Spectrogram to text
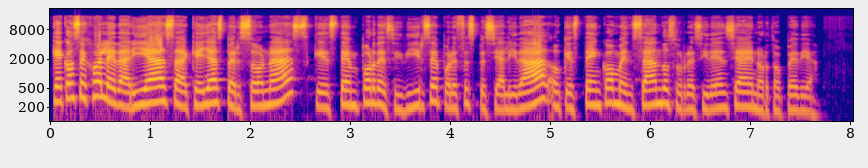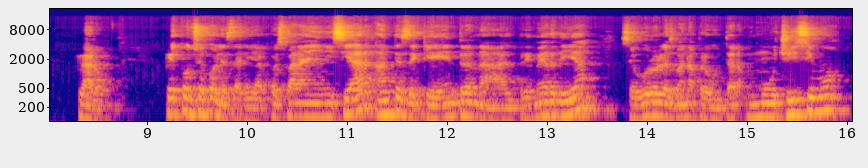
¿qué consejo le darías a aquellas personas que estén por decidirse por esta especialidad o que estén comenzando su residencia en ortopedia? Claro, ¿qué consejo les daría? Pues para iniciar, antes de que entren al primer día, seguro les van a preguntar muchísimo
